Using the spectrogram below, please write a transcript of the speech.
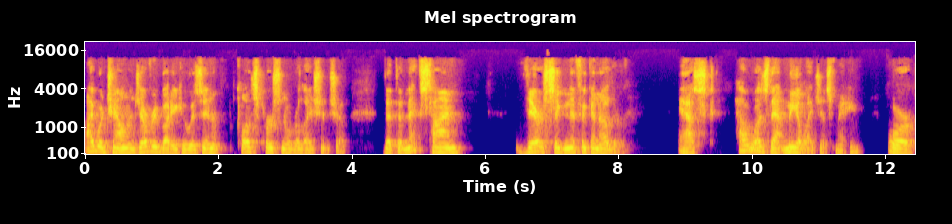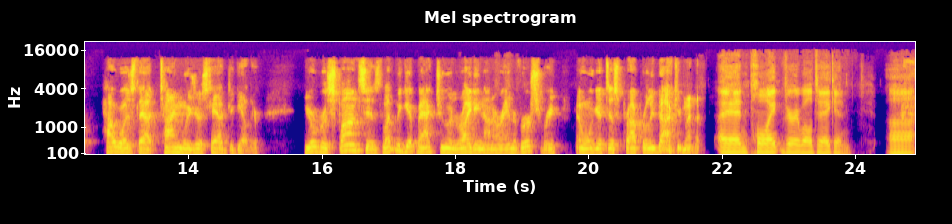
I would challenge everybody who is in a close personal relationship that the next time their significant other asks, How was that meal I just made? Or how was that time we just had together? Your response is, Let me get back to you in writing on our anniversary and we'll get this properly documented. And point very well taken. Uh,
